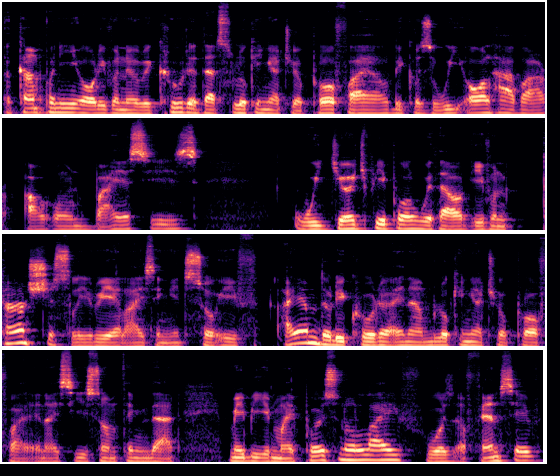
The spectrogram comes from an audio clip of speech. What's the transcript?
a company or even a recruiter that's looking at your profile because we all have our, our own biases. We judge people without even consciously realizing it. So if I am the recruiter and I'm looking at your profile and I see something that maybe in my personal life was offensive,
